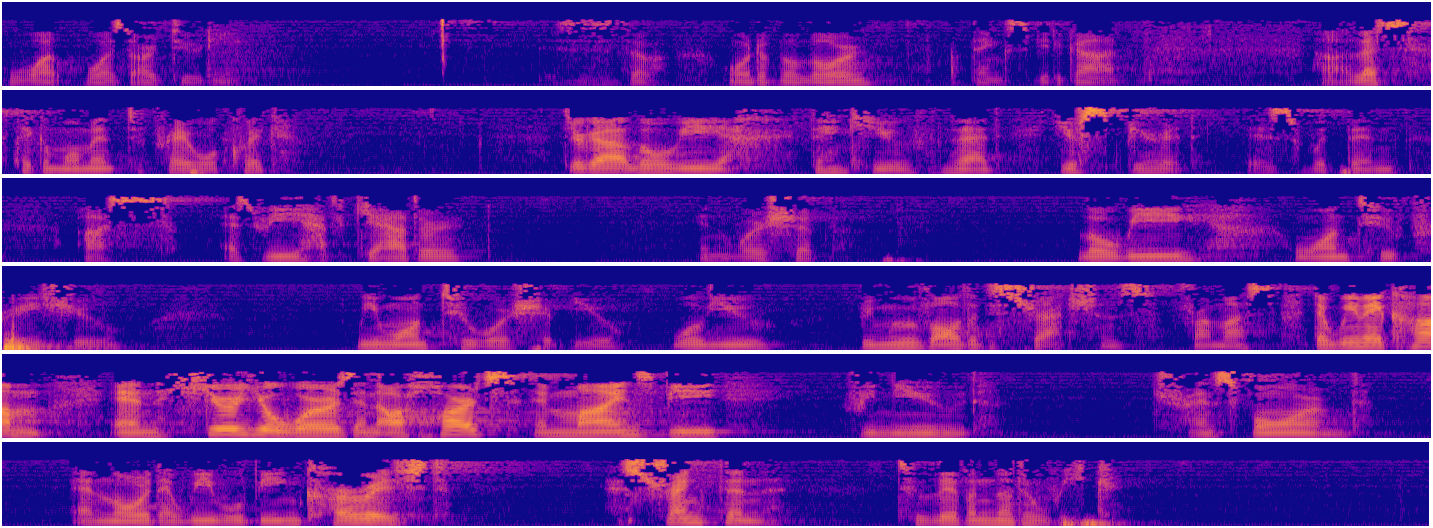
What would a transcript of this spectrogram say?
what was our duty. This is the word of the Lord. Thanks be to God. Uh, let's take a moment to pray real quick. Dear God, Lord, we thank you that your Spirit is within us as we have gathered in worship. Lord, we want to praise you. We want to worship you. Will you remove all the distractions from us that we may come and hear your words and our hearts and minds be renewed, transformed, and Lord, that we will be encouraged and strengthened to live another week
